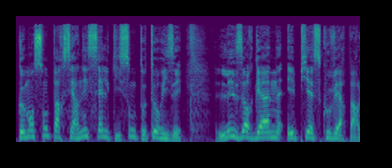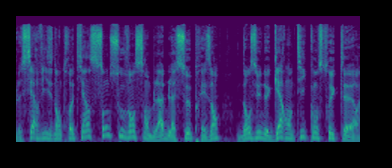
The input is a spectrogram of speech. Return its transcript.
commençons par cerner celles qui sont autorisées. Les organes et pièces couverts par le service d'entretien sont souvent semblables à ceux présents dans une garantie constructeur.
